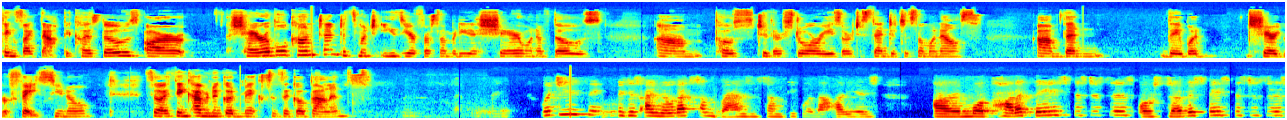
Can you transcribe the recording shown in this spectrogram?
things like that because those are shareable content. It's much easier for somebody to share one of those um, posts to their stories or to send it to someone else um, than they would share your face, you know. So I think having a good mix is a good balance. What do you think? Because I know that some brands and some people in that audience are more product based businesses or service based businesses,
